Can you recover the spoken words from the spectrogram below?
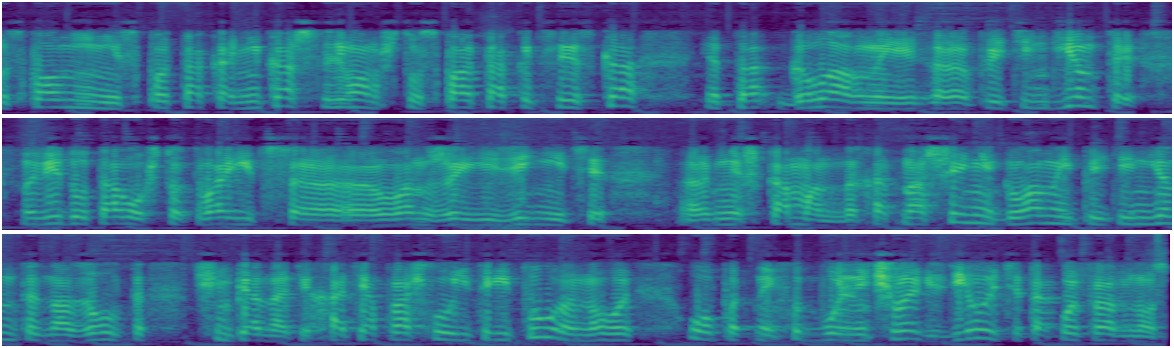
в исполнении Спартака. Не кажется ли вам, что Спартак и ЦСКА это главные э, претенденты, но ввиду того, что творится э, в Анже и Зените э, межкомандных отношений, главные претенденты на золото в чемпионате. Хотя прошло и три тура, но вы опытный футбольный человек, сделайте такой прогноз.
